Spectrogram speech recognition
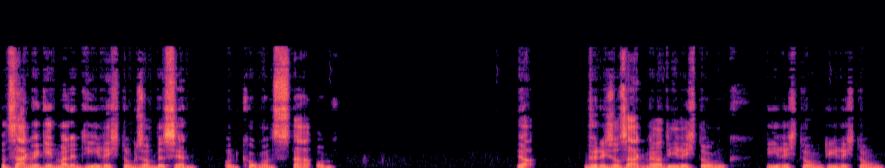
würde sagen, wir gehen mal in die Richtung so ein bisschen und gucken uns da um. Ja, würde ich so sagen, ne? Die Richtung, die Richtung, die Richtung,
